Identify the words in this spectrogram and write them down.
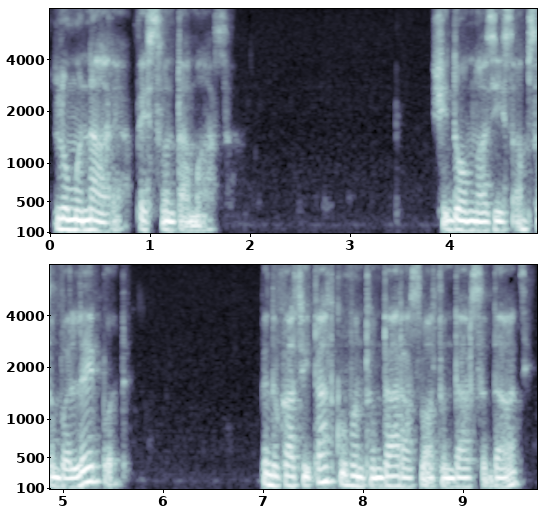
lumânarea pe Sfânta Masă. Și Domnul a zis, am să vă lepăd, pentru că ați uitat cuvântul în dar, ați luat în dar să dați,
